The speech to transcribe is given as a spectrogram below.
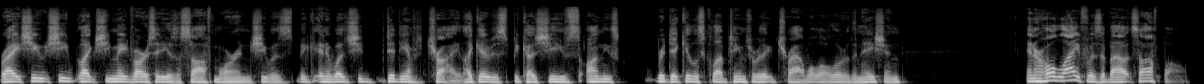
right? She, she like she made varsity as a sophomore, and she was, and it was she didn't even have to try. Like it was because she's on these ridiculous club teams where they travel all over the nation, and her whole life was about softball.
